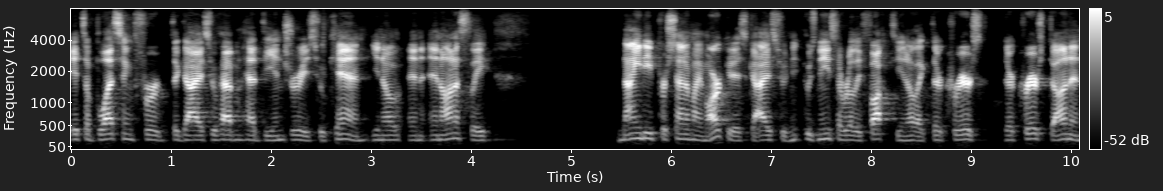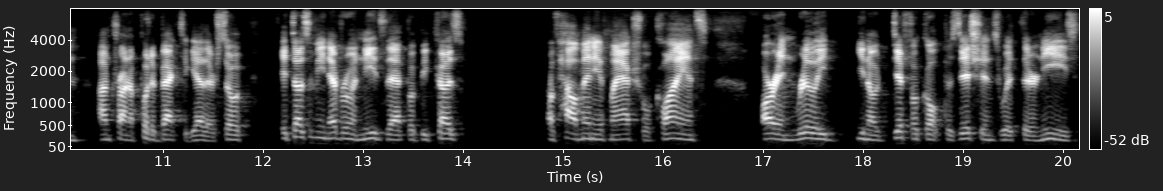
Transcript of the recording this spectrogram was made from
it's a blessing for the guys who haven't had the injuries who can, you know, and, and honestly, 90% of my market is guys who, whose knees are really fucked, you know, like their careers, their career's done and I'm trying to put it back together. So it doesn't mean everyone needs that, but because of how many of my actual clients are in really, you know, difficult positions with their knees,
